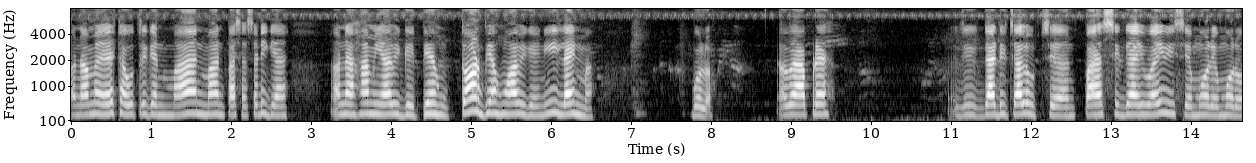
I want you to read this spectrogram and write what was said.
અને અમે હેઠા ઉતરી ગયા માન માન પાછા ચડી ગયા અને હામી આવી ગઈ ભેહું. ત્રણ ભેહું આવી ગઈ ને એ લાઈનમાં. બોલો. હવે આપણે હજી ગાડી ચાલુ જ છે અને પાછી ગાયો આવી છે મોરે મોરો.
